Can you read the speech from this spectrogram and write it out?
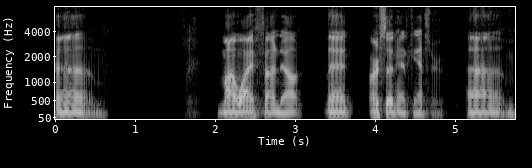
um, my wife found out that our son had cancer. Um,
